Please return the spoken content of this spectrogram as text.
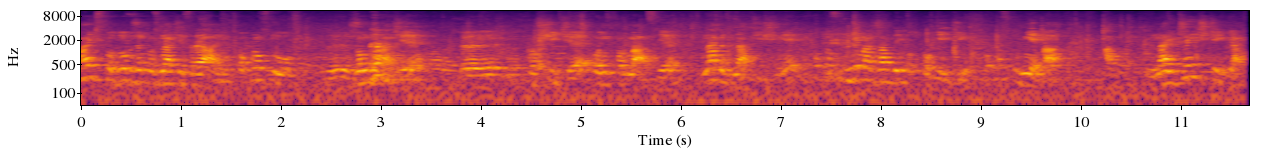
Państwo dobrze to znacie z realiów. Po prostu e, żądacie, e, prosicie o informację, nawet na piśmie i po prostu nie ma żadnej odpowiedzi. Po prostu nie ma. A najczęściej jak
